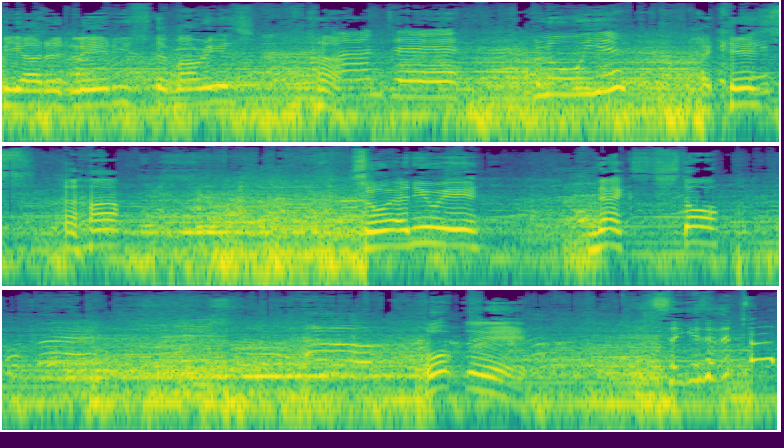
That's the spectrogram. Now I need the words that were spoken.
bearded ladies to marry us. And uh, blow you. A kiss. So anyway, next stop up there. See you at the top.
